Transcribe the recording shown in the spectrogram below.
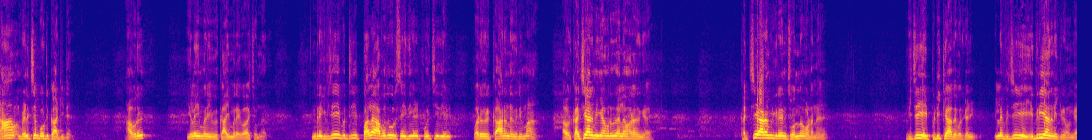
நான் வெளிச்சம் போட்டு காட்டிட்டேன். அவர் இலைமறைவு காய்மறைவாக சொன்னார். இன்றைக்கு விஜயை பற்றி பல அவதூறு செய்திகள் பொய் செய்திகள் வருவதற்கு காரணம் தெரியுமா? அவர் கட்சி ஆரம்பிக்காமல் இருந்தால் எல்லாம் வராதுங்க. கட்சி ஆரம்பிக்கிறேன்னு சொன்ன உடனே விஜயை பிடிக்காதவர்கள் இல்லை விஜயை எதிரியாக நினைக்கிறவங்க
